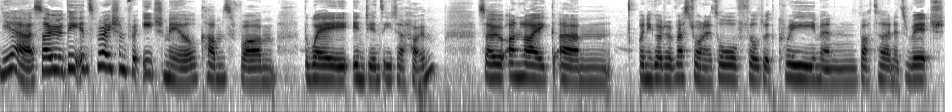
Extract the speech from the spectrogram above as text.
Yeah, so the inspiration for each meal comes from the way Indians eat at home. So, unlike um, when you go to a restaurant and it's all filled with cream and butter and it's rich,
